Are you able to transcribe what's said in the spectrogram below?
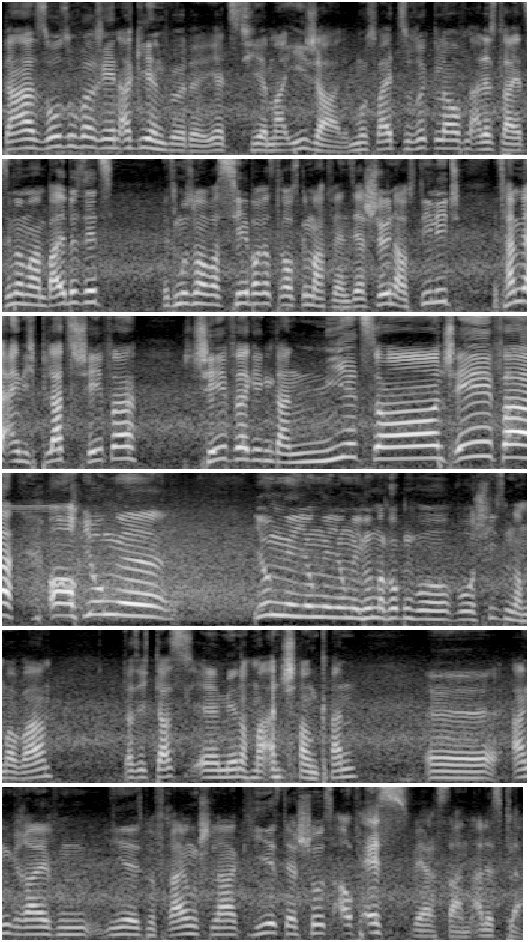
da so souverän agieren würde. Jetzt hier Maija. Muss weit zurücklaufen. Alles klar. Jetzt sind wir mal im Ballbesitz. Jetzt muss mal was Zählbares draus gemacht werden. Sehr schön auf Stilic. Jetzt haben wir eigentlich Platz. Schäfer. Schäfer gegen dann Nilsson. Schäfer. Och, Junge. Junge, Junge, Junge. Ich muss mal gucken, wo, wo Schießen nochmal war. Dass ich das äh, mir nochmal anschauen kann. Äh, angreifen. Hier ist Befreiungsschlag. Hier ist der Schuss auf S. Wäre es dann. Alles klar.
